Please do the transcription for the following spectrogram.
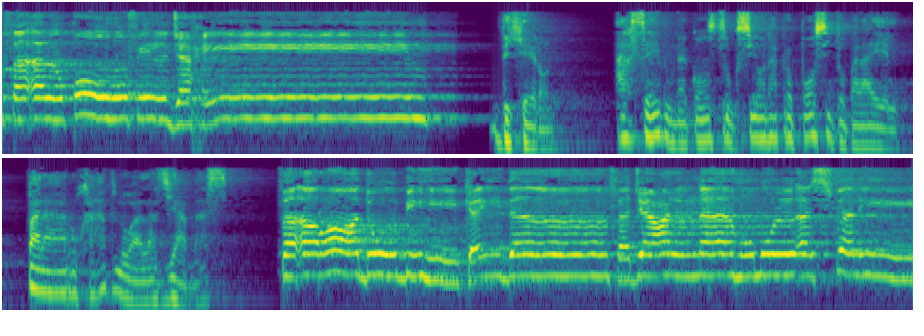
فألقوه في الجحيم dijeron, haced una construcción a propósito para él, para arrojarlo a las llamas. فأرادوا به كيدا فجعلناهم الأسفلين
